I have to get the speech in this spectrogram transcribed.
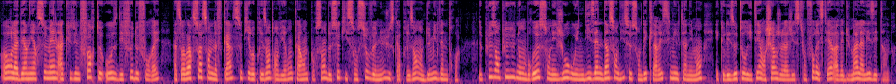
Or, la dernière semaine accuse une forte hausse des feux de forêt, à savoir 69 cas, ce qui représente environ 40% de ceux qui sont survenus jusqu'à présent en 2023. De plus en plus nombreux sont les jours où une dizaine d'incendies se sont déclarés simultanément et que les autorités en charge de la gestion forestière avaient du mal à les éteindre.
